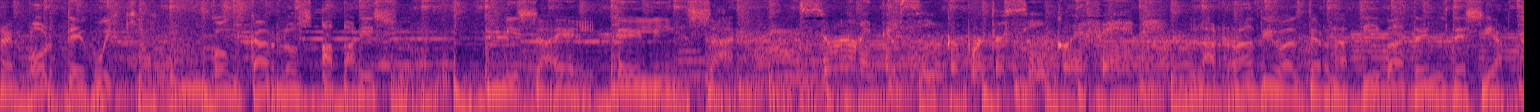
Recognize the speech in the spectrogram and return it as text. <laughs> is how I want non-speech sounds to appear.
Reporte Wiki con Carlos Aparicio. Misael El Insano. Son 95.5 FM. La radio alternativa del desierto.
